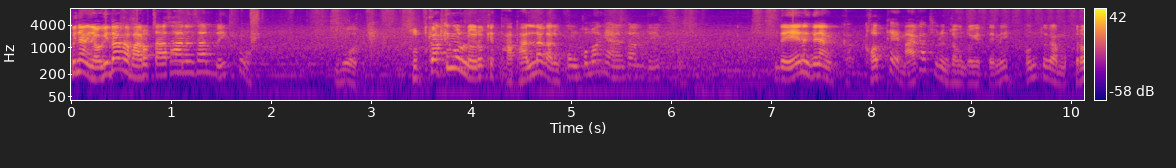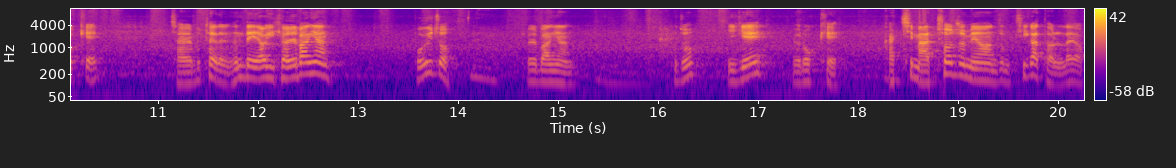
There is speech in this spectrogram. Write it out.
그냥 여기다가 바로 짜서 하는 사람도 있고 뭐 붓 같은 걸로 이렇게 다 발라가지고 꼼꼼하게 하는 사람도 있고 근데 얘는 그냥 겉- 겉에 막아주는 정도이기 때문에 본드가 뭐 그렇게 잘 붙어야 되는 근데 여기 결방향 보이죠? 결방향 그죠? 이게 요렇게 같이 맞춰주면 좀 티가 덜 나요.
